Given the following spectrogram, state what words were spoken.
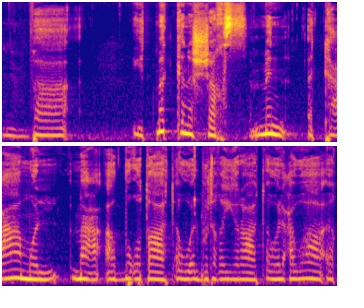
نعم. فيتمكن الشخص من التعامل مع الضغوطات أو المتغيرات أو العوائق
